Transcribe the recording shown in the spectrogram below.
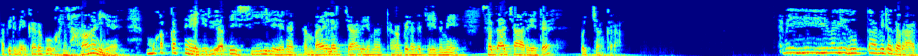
අපිට මේ කරපු හානිය මොකක්වත් නෙවෙයි කිව්වේ අපේ සීලය නැත්නම් බයලජ්ජාව එහෙම නැත්නම් අපි ළඟ තියෙන මේ සදාචාරයට ඔච්චම් කරා. හැබැයි මේ වගේ සුද්ධ අපිට කරාට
